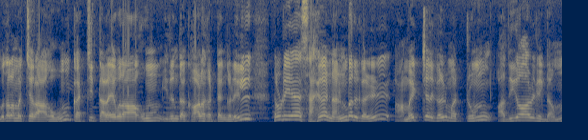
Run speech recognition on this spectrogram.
முதலமைச்சராகவும் கட்சி தலைவராகவும் இருந்த காலகட்டங்களில் தன்னுடைய சக நண்பர்கள் அமைச்சர்கள் மற்றும் அதிகாரிகளிடம்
